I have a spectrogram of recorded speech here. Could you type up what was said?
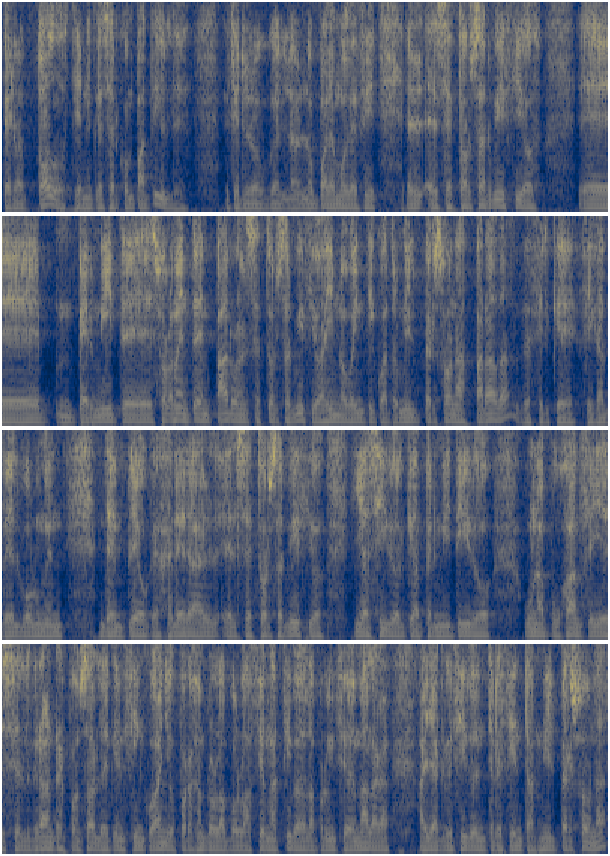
pero todos tienen que ser compatibles. Es decir, no, podemos decir, el, sector servicios eh, permite solamente en paro en el sector servicios hay 94.000 personas paradas, es decir, que fíjate el volumen de empleo que genera el, sector servicios y ha sido el que ha permitido una pujanza y es el gran responsable de que en cinco años, por ejemplo, la población activa de la provincia de Málaga haya crecido en 300.000 personas,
